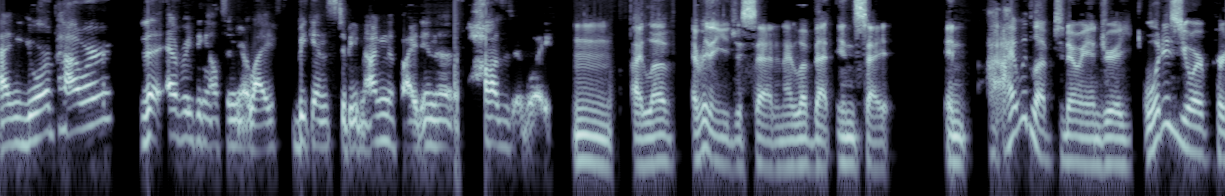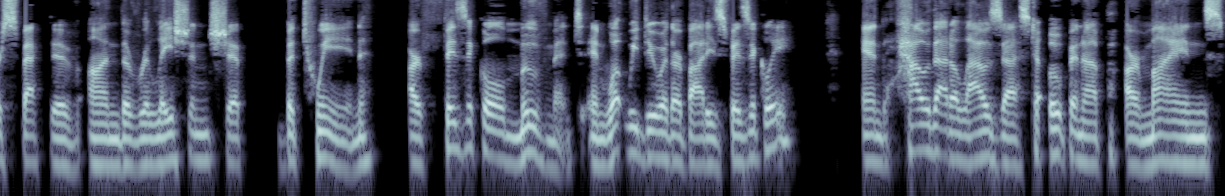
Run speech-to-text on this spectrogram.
and your power, that everything else in your life begins to be magnified in a positive way. Mm, I love everything you just said, and I love that insight. And I would love to know, Andrea, what is your perspective on the relationship between our physical movement and what we do with our bodies physically and how that allows us to open up our minds,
